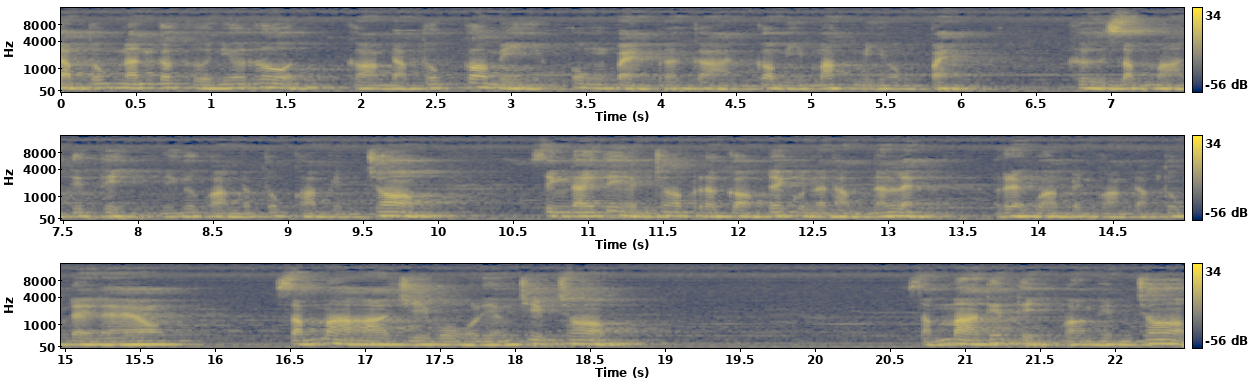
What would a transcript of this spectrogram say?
ดับทุกข์นั้นก็คือนิโรธความดับทุกข์ก็มีองค์แปดประการก็มีมรรคมีองค์แปดคือสัมมาทิฏฐินี่คือความดับทุกข์ความเห็นชอบ สิ่งใดที่เห็นชอบประกอบด้วยคุณธรรมนั่นแหละ เรียกว่าเป็นความดับทุกข์ได้แล้ว สัมมาอาชีโวเลี้ยงชีพชอบ สัมมาทิฏฐิความเห็นชอบ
